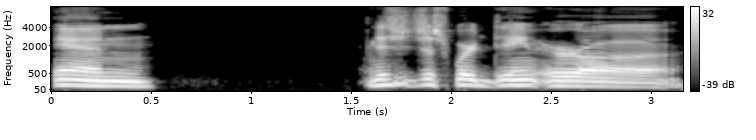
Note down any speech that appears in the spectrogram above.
and this is just where Dame or uh,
